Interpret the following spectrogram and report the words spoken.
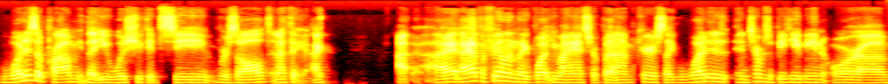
what is a problem that you wish you could see resolved? And I think I I, I have a feeling like what you might answer, but I'm curious, like what is in terms of beekeeping or uh,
